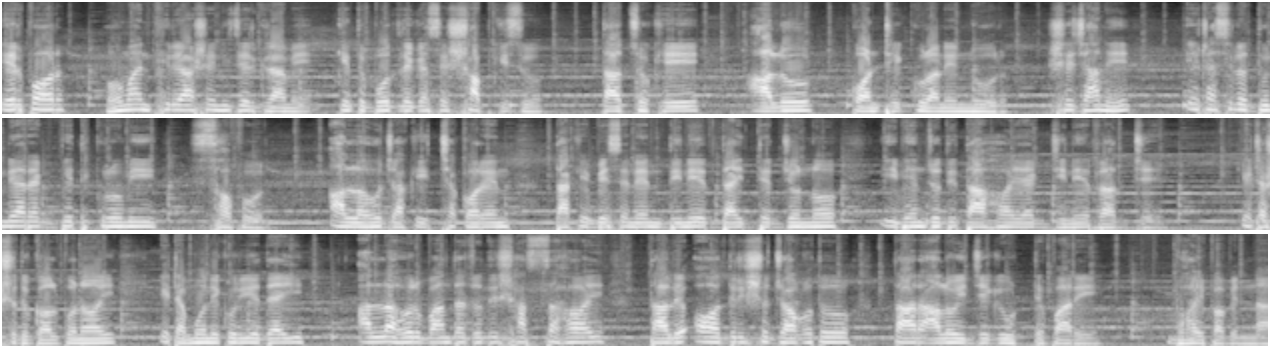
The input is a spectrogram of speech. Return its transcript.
এরপর হুমায়ুন ফিরে আসে নিজের গ্রামে, কিন্তু বদলে গেছে সব কিছু তার চোখে আলো, কণ্ঠে কোরআনের নূর। সে জানে এটা ছিল দুনিয়ার এক ব্যতিক্রমী সফর। আল্লাহ যাকে ইচ্ছা করেন, তাকে বেছে নেন দিনের দায়িত্বের জন্য, ইভেন যদি তা হয় এক জিনের রাজ্যে। এটা শুধু গল্প নয়, এটা মনে করিয়ে দেয়, আল্লাহর বান্দা যদি সাচ্চা হয়, তাহলে অদৃশ্য জগতও তার আলোয় জেগে উঠতে পারে। ভয় পাবেন না।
